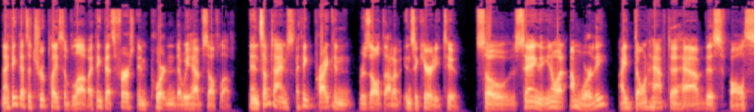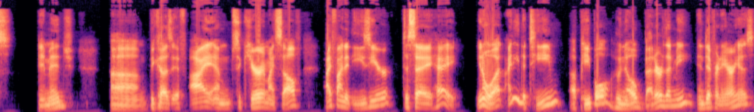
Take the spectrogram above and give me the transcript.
And I think that's a true place of love. I think that's first important that we have self love. And sometimes I think pride can result out of insecurity too. So saying that, you know what, I'm worthy. I don't have to have this false image. Um, because if I am secure in myself, I find it easier to say, hey, you know what? I need a team of people who know better than me in different areas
